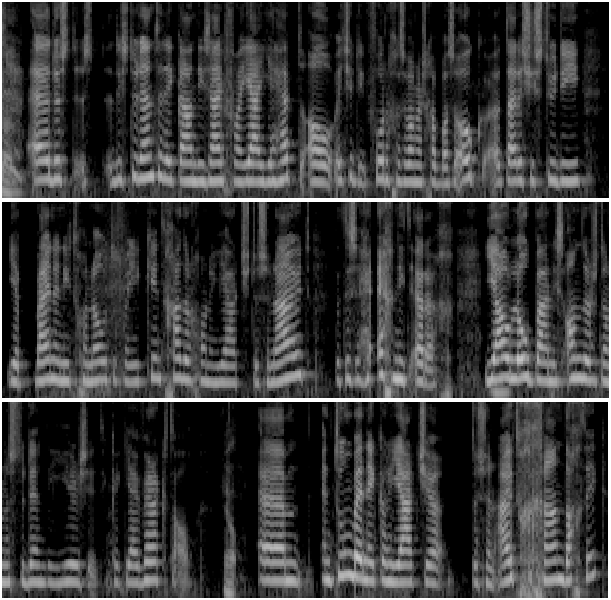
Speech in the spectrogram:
Okay. Uh, dus die studentendecaan die zei van, ja, je hebt al, weet je, die vorige zwangerschap was ook uh, tijdens je studie. Je hebt bijna niet genoten van je kind. Ga er gewoon een jaartje tussenuit. Dat is echt niet erg. Jouw loopbaan is anders dan een student die hier zit. Kijk, jij werkt al. Ja. Um, en toen ben ik een jaartje tussenuit gegaan, dacht ik.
